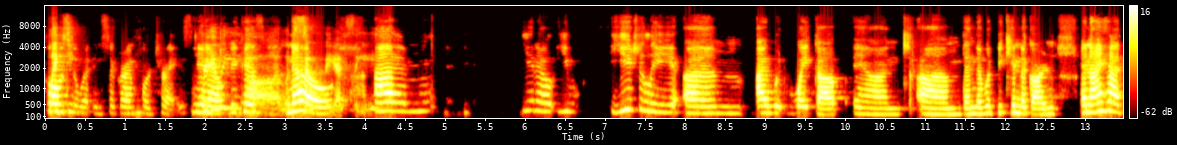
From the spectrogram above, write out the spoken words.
close like, to what Instagram portrays. You really? know, because oh, no, so um, you know, you usually um, I would wake up and um, then there would be kindergarten. And I had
